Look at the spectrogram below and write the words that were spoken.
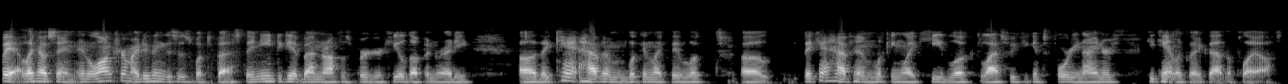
But yeah, like I was saying, in the long term, I do think this is what's best. They need to get Ben Roethlisberger healed up and ready. Uh, they can't have him looking like they looked. Uh, they can't have him looking like he looked last week against 49ers. He can't look like that in the playoffs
